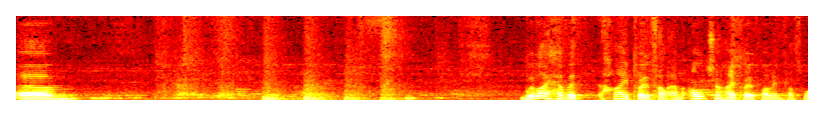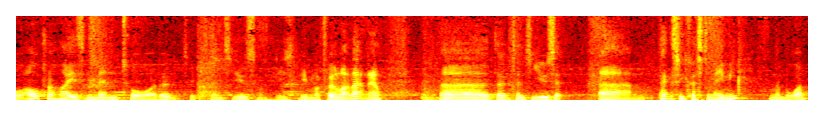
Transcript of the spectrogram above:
uh, um, will I have a high profile and ultra high profile implant? Well, ultra high is mentor. I don't tend to use, leave my phone like that now. Uh, don't tend to use it. Um, thanks for your question, Amy, number one.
